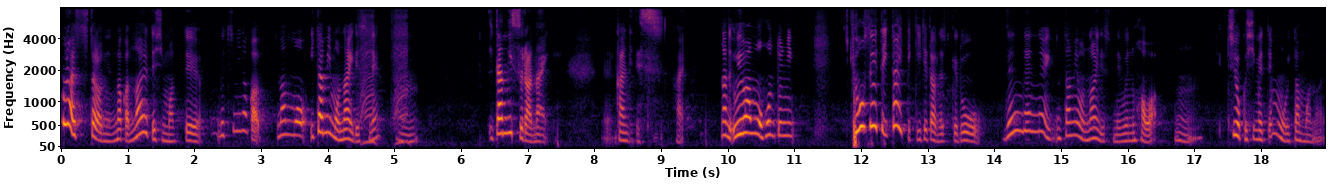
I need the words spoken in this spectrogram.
ぐらいしたらね、なんか慣れてしまって、別になんか何も痛みもないですね。うん。痛みすらない感じです。はい。なんで上はもう本当に、矯正って痛いって聞いてたんですけど、全然ね、痛みもないですね、上の歯は。うん。強く締めても痛まない。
